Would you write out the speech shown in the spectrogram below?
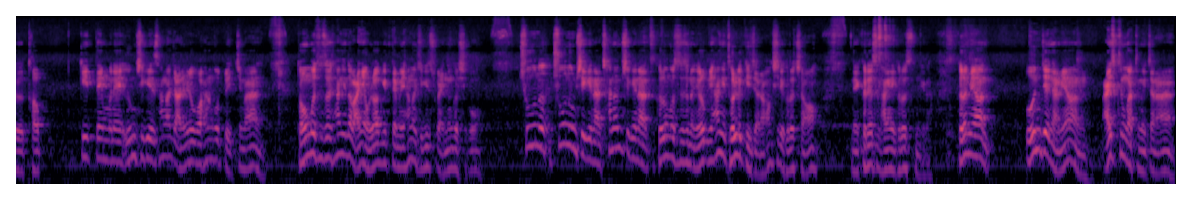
그 덥기 때문에 음식이 상하지 않으려고 하는 것도 있지만 더운 곳에서 향이 더 많이 올라오기 때문에 향을 즐길 수가 있는 것이고 추운 추운 음식이나 찬 음식이나 그런 것에서는 여러분이 향이 덜 느끼잖아요. 확실히 그렇죠. 네, 그래서 당연히 그렇습니다. 그러면 언제냐면 아이스크림 같은 거 있잖아.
